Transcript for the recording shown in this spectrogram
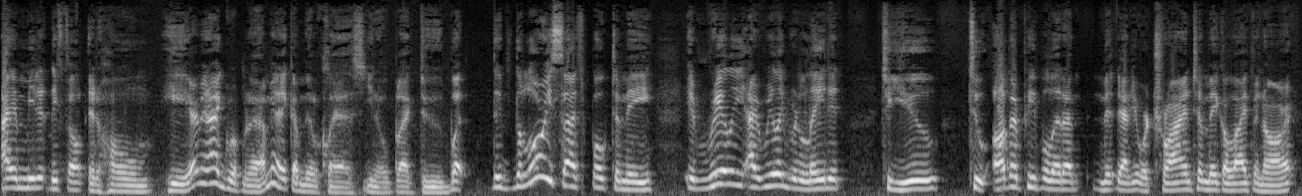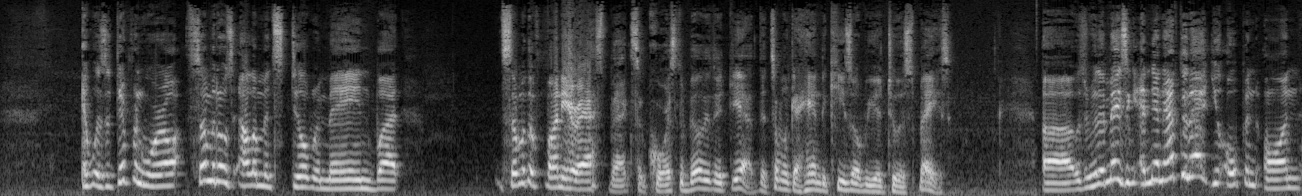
I immediately felt at home here. I mean, I grew up in a, I'm like a middle class, you know, black dude, but the, the Lower East Side spoke to me. It really, I really related to you, to other people that I that you were trying to make a life in art. It was a different world. Some of those elements still remain, but some of the funnier aspects, of course, the ability that yeah, that someone could hand the keys over you to a space, uh, was really amazing. And then after that, you opened on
